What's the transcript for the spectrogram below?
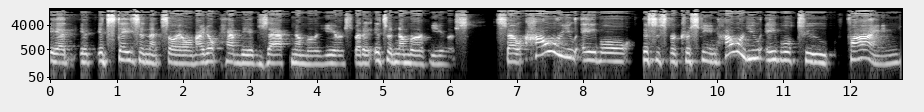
It, it, it stays in that soil, and I don't have the exact number of years, but it, it's a number of years. So how were you able, this is for Christine, how were you able to find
